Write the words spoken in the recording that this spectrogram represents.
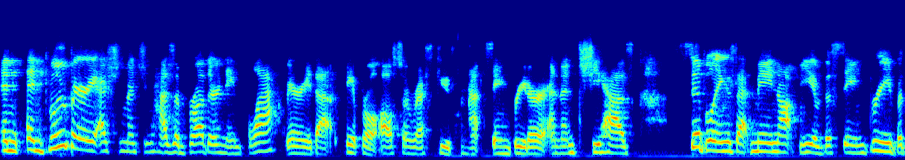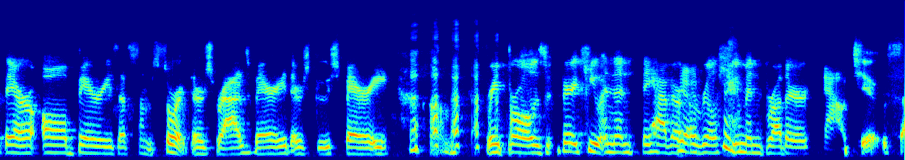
And and Blueberry, I should mention, has a brother named Blackberry that April also rescued from that same breeder. And then she has siblings that may not be of the same breed, but they are all berries of some sort. There's raspberry, there's gooseberry. Um, April is very cute, and then they have a, yeah. a, real human brother now too. So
